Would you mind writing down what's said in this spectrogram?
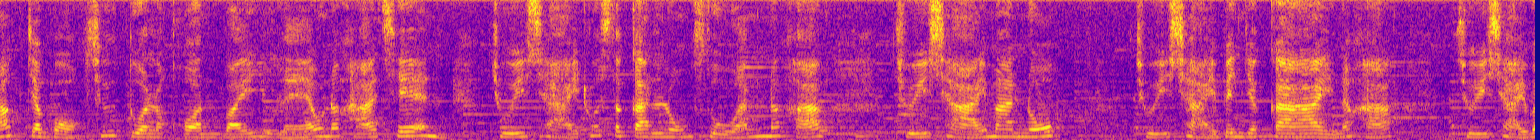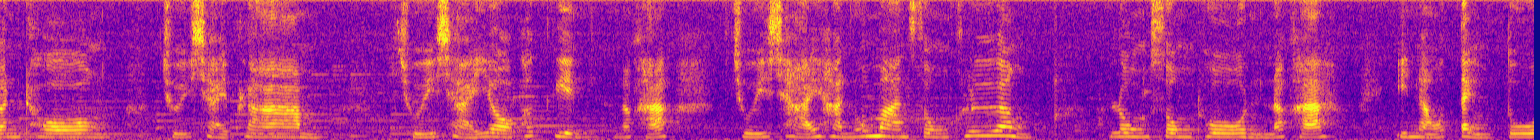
มักจะบอกชื่อตัวละครไว้อยู่แล้วนะคะ เช่นฉุยฉายทศกัณฐ์ลงสวนนะคะฉุยฉายมานพฉุยฉายเบญจกายนะคะ ฉุยฉายวันทอง ฉุยฉายพราหมณ์ฉุยฉายยอพระกินนะคะ ฉุยฉายหนุมานทรงเครื่อง ลงทรงโทนนะคะ อีเหนาแต่งตัว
